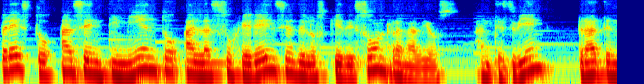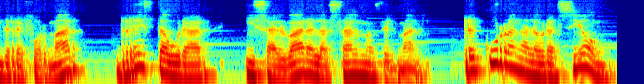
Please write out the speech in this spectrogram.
presto al sentimiento a las sugerencias de los que deshonran a Dios. Antes bien, traten de reformar, restaurar y salvar a las almas del mal. Recurran a la oración,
